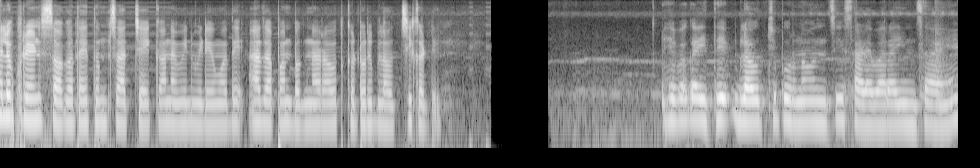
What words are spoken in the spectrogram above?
हॅलो फ्रेंड्स स्वागत आहे तुमचं आजच्या एका नवीन व्हिडिओमध्ये. आज आपण बघणार आहोत कटोरी ब्लाऊजची कटिंग हे बघा इथे ब्लाऊजची पूर्ण उंची साडेबारा इंच आहे.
